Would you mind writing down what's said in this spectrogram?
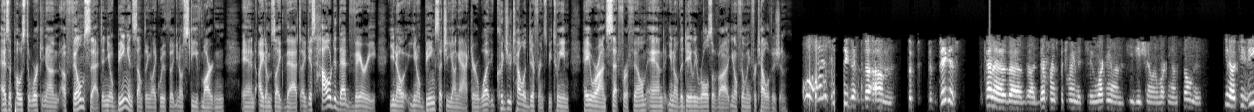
as opposed to working on a film set, and you know, being in something like with uh, you know Steve Martin and items like that. I guess how did that vary? You know, you know, being such a young actor, what could you tell a difference between hey, we're on set for a film, and you know, the daily roles of uh, you know filming for television? Well, honestly, the, the um the the biggest kind of the, the difference between the two, working on a TV show and working on film is, you know, TV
